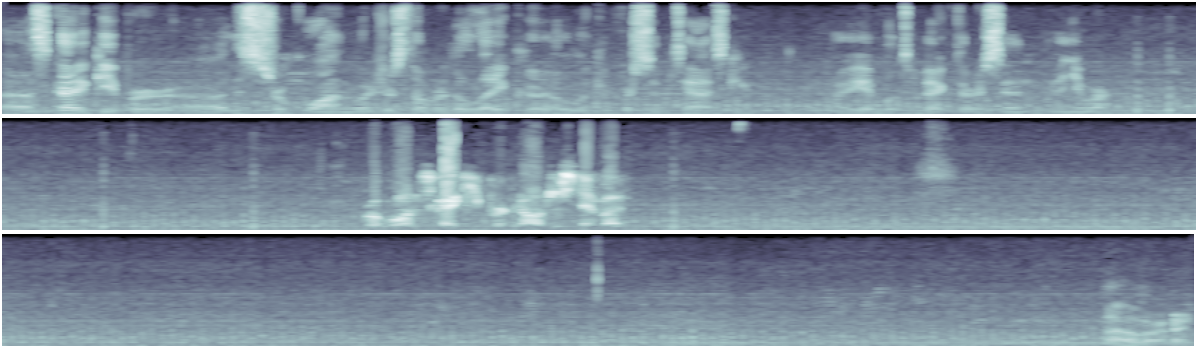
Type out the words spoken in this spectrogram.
Uh, Skykeeper, uh, this is Rook 1. We're just over the lake uh, looking for some tasking. Are you able to vector us in anywhere? Rook 1, Skykeeper, can I just stand by. Alright.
